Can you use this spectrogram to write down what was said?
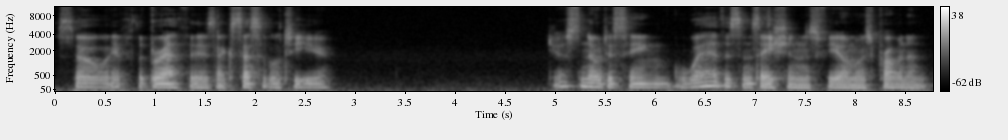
So, if the breath is accessible to you, just noticing where the sensations feel most prominent.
